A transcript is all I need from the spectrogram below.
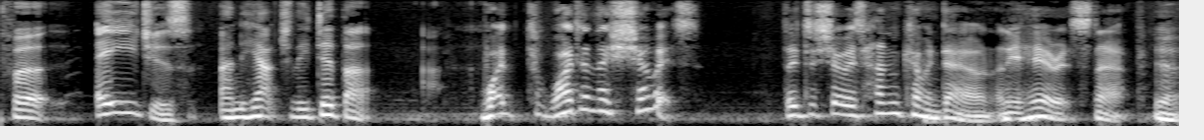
for ages, and he actually did that. Why? Why don't they show it? They just show his hand coming down, and you hear it snap. Yeah.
